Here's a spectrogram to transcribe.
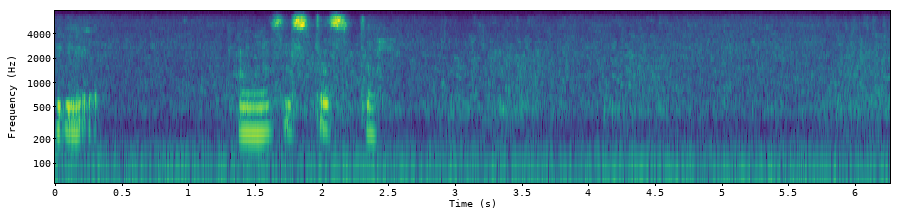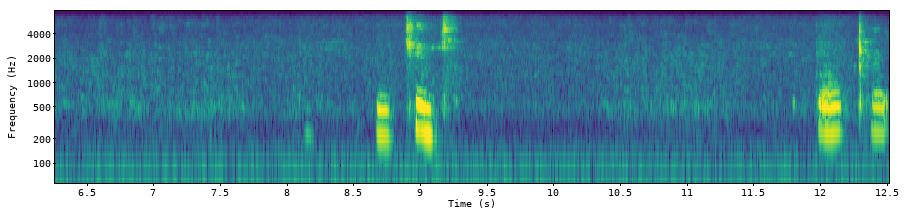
Ja. Was ist das da? Ein Kind. Okay,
